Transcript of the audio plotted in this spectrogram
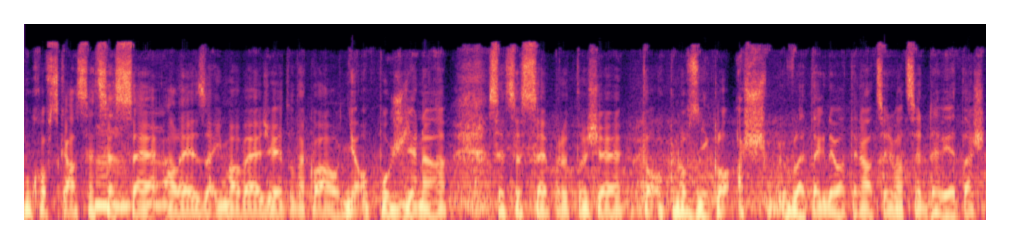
muchovská secese, hmm, hmm. ale je zajímavé, že je to taková hodně opožděná secese, protože to okno vzniklo až v letech 1929 až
